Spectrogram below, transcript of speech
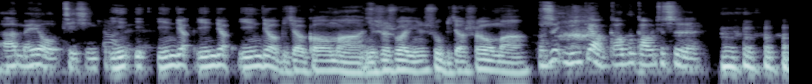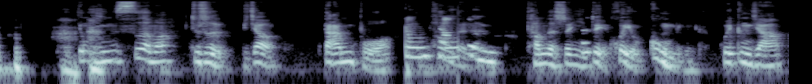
而没有体型大音音音调音调音调比较高吗？你是说云树比较瘦吗？不是音调高不高，就是 用音色吗？就是比较单薄，中胖的人，他们的声音对会有共鸣，会更加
